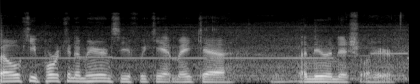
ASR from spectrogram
Well, we'll keep working them here and see if we can't make a, a new initial here.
